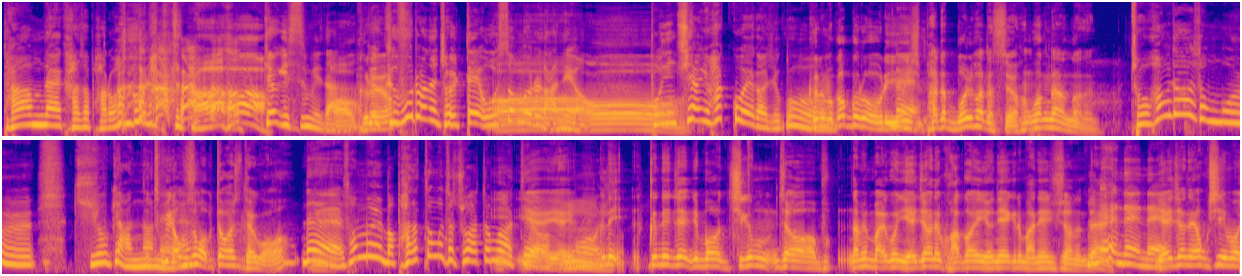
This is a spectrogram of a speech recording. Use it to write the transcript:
다음 날 가서 바로 환불을 했던! 기억이 있습니다. 어, 그래요? 그, 그 후로는 절대 옷 선물은 안 해요. 어. 본인 취향이 확고해가지고. 그러면 거꾸로 우리 네. 받아 뭘 받았어요? 황- 황당한 거는. 저 황당한 선물 기억이 안 나네. 특별히 없으면 없다고 하셔도 되고. 네, 선물 막 받았던 건 다 좋았던 것 같아요. 예, 예. 뭐, 근데 근데 이제 뭐 지금 저 부- 남편 말고 예전에 과거에 연애 얘기를 많이 해주셨는데 네, 네, 네. 예전에 혹시 뭐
